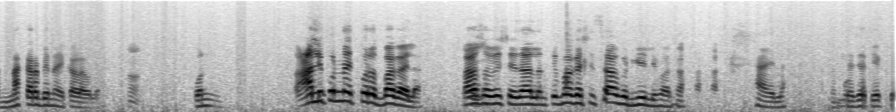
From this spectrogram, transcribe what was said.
आणि नकार बी नाही कळवला. हा. पण आली पण नाहीत परत बघायला. असा विषय झाला आणि ती मगाशी सांगून गेली मला. खायला आणि त्याच्यात एक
